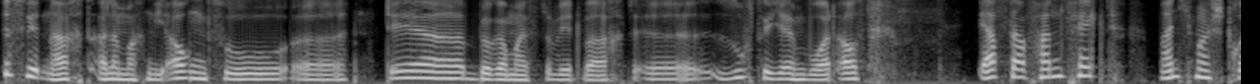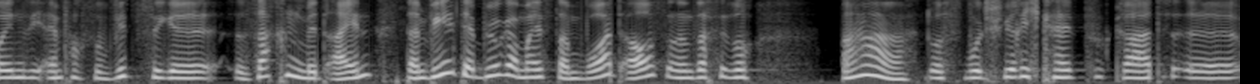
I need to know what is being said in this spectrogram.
es wird Nacht, alle machen die Augen zu, äh, der Bürgermeister wird wach, äh, sucht sich ein Wort aus. Erster Fun Fact, manchmal streuen sie einfach so witzige Sachen mit ein. Dann wählt der Bürgermeister ein Wort aus und dann sagt er so, ah, du hast wohl Schwierigkeitsgrad äh,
